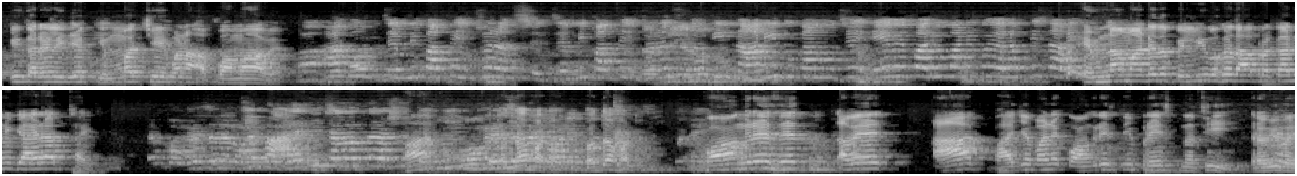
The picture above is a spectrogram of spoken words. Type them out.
નક્કી કરેલી જે કિંમત છે એ પણ આપવામાં આવે. અ, આ તો જેમની પાસે ઇન્સ્યોરન્સ છે જેમની પાસે ઇન્સ્યોરન્સ નથી નાની દુકાનો છે એ વેપારીઓ માટે કોઈ અલગથી એમના માટે તો પહેલી વખત આ પ્રકારની જાહેરાત થાય. હા? બધા માટે બધા માટે કોંગ્રેસે હવે આ ભાજપ અને કોંગ્રેસની પ્રેસ નથી રવિભાઈ.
